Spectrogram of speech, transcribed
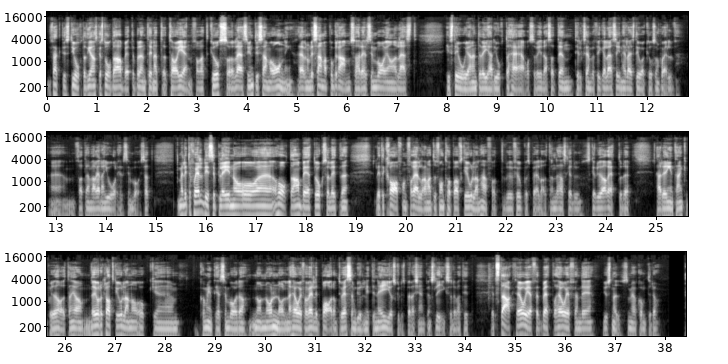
faktiskt gjort ett ganska stort arbete på den tiden att ta igen. För att kurser läser ju inte i samma ordning. Även om det är samma program så hade helsingborgarna läst historien, inte vi hade gjort det här och så vidare. Så att den till exempel fick jag läsa in hela historiekursen själv. Eh, för att den var redan gjord i Helsingborg. Så att, med lite självdisciplin och, och eh, hårt arbete och också lite lite krav från föräldrarna att du får inte hoppa av skolan här för att du blir fotbollsspelare utan det här ska du, ska du göra rätt och det hade jag ingen tanke på att göra utan jag, jag gjorde klart skolan och, och eh, kom in till Helsingborg där 00 när HIF var väldigt bra. De tog SM-guld 99 och skulle spela Champions League så det var ett, ett starkt HIF, ett bättre HIF än det just nu som jag kom till då.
